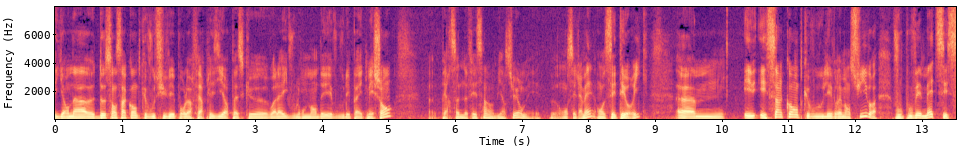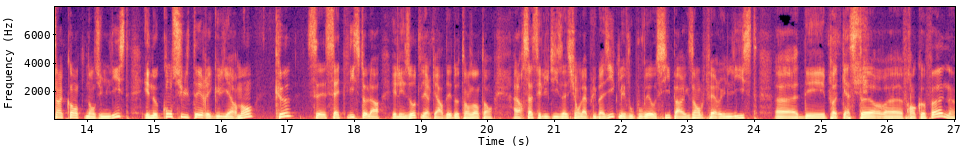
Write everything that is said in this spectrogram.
y en a 250 que vous suivez pour leur faire plaisir parce que voilà, ils vous l'ont demandé et vous voulez pas être méchant. Personne ne fait ça, hein, bien sûr, mais on ne sait jamais. C'est théorique. Euh, et, 50 que vous voulez vraiment suivre, vous pouvez mettre ces 50 dans une liste et ne consulter régulièrement que cette liste-là et les autres les regarder de temps en temps. Alors ça c'est l'utilisation la plus basique, mais vous pouvez aussi par exemple faire une liste euh, des podcasteurs euh, francophones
